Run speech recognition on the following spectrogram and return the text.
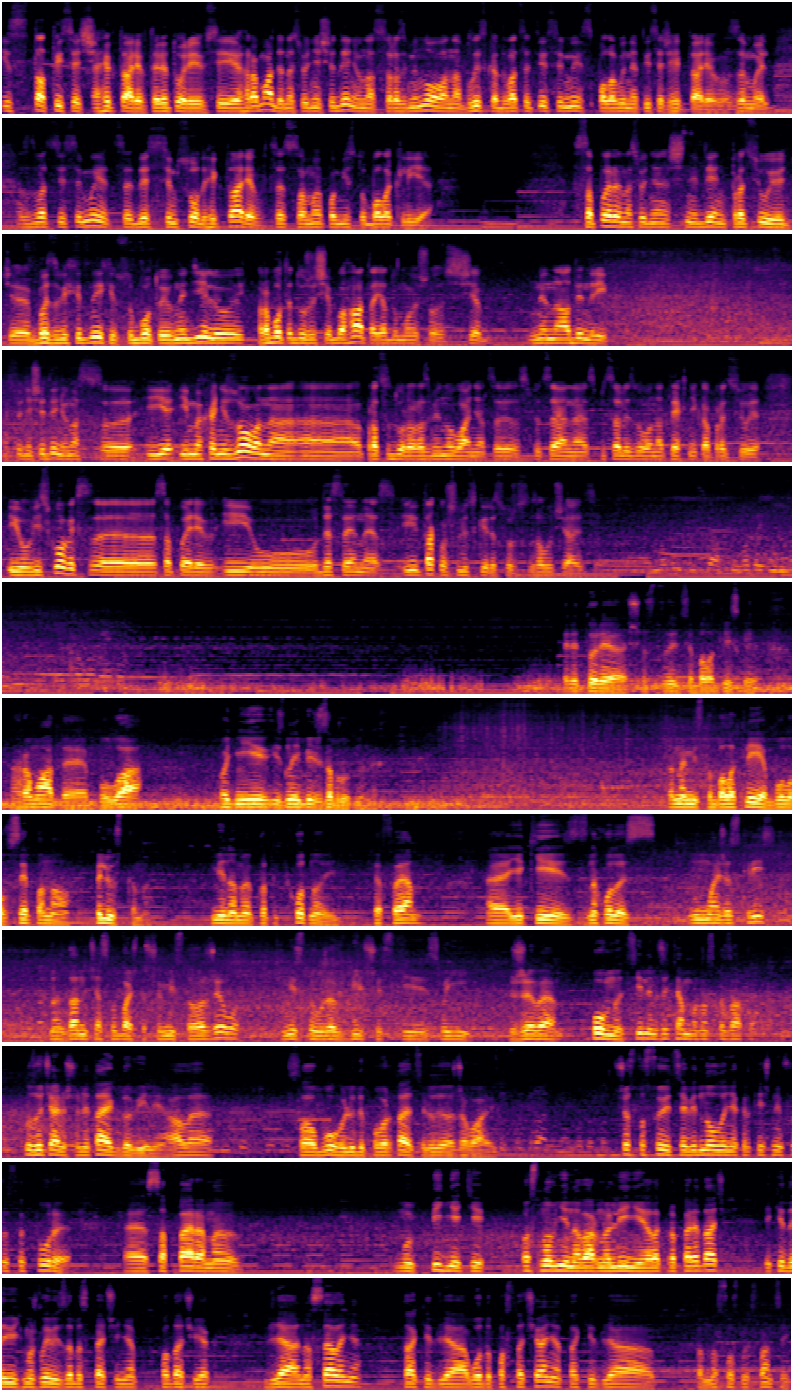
Із 100 тисяч гектарів території всієї громади на сьогоднішній день у нас розміновано близько 27,5 тисяч гектарів земель. З 27 це десь 700 гектарів, це саме по місту Балаклія. Сапери на сьогоднішній день працюють е, без вихідних і в суботу, і в неділю. Роботи дуже ще багато. Я думаю, що ще не на один рік. Сьогоднішній день у нас е, є і механізована е, процедура розмінування, це спеціальна спеціалізована техніка працює і у військових е, саперів, і у ДСНС, і також людський ресурс залучається. Територія, що стосується Балаклійської громади, була однією із найбільш забруднених. Саме місто Балаклія було всипано пелюстками, мінами протипіхотної ПФМ, е, які знаходились ну, майже скрізь. На даний час ви бачите, що місто ожило, місто вже в більшості своїй живе повноцінним життям, можна сказати. Ну, звичайно, що не так, як до війни, але слава Богу, люди повертаються, люди оживають. Що стосується відновлення критичної інфраструктури, е, саперами ну, підняті основні, напевно, лінії електропередач, які дають можливість забезпечення подачі як для населення, так і для водопостачання, так і для там, насосних станцій.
